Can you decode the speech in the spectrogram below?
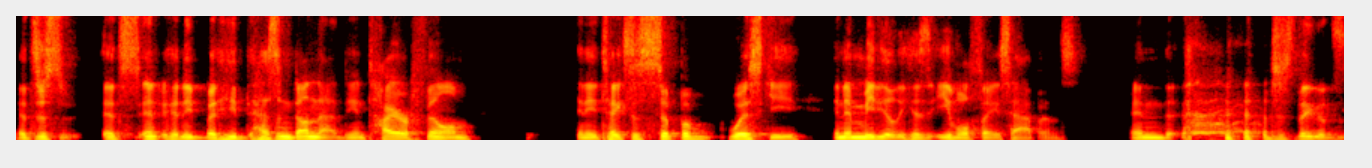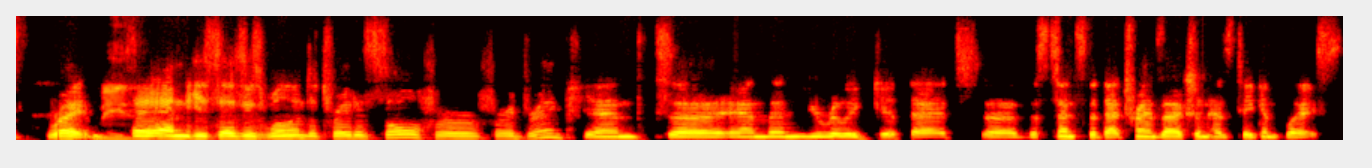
it's just it's but he hasn't done that the entire film, and he takes a sip of whiskey, and immediately his evil face happens, and I just think that's right. Amazing. And he says he's willing to trade his soul for for a drink, and uh, and then you really get that uh, the sense that that transaction has taken place.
